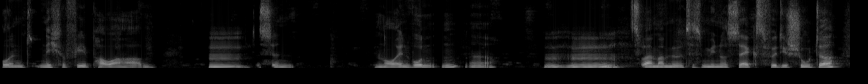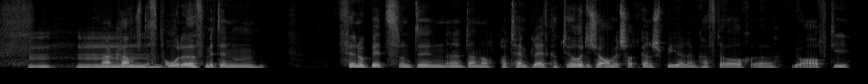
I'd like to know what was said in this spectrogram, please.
und nicht so viel Power haben. Hm. Das sind neun Wunden, ja. Mhm. zweimal Münzes minus sechs für die Shooter. Mhm. Nahkampf des Todes mit dem Phenobits und den äh, dann noch ein paar Templates. Kannst theoretisch ja auch mit Shotgun spielen. Dann hast du auch äh, ja, auf die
